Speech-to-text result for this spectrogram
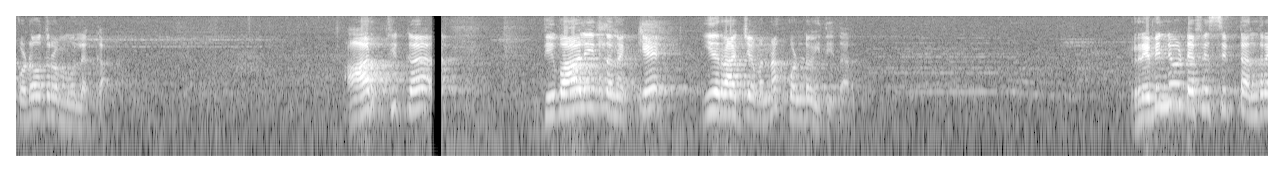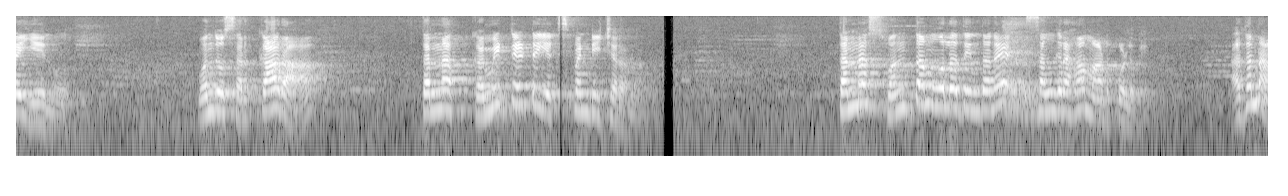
ಕೊಡೋದ್ರ ಮೂಲಕ ಆರ್ಥಿಕ ದಿವಾಳಿತನಕ್ಕೆ ಈ ರಾಜ್ಯವನ್ನು ಕೊಂಡೊಯ್ದಿದ್ದಾರೆ. ರೆವಿನ್ಯೂ ಡೆಫಿಸಿಟ್ ಅಂದರೆ ಏನು? ಒಂದು ಸರ್ಕಾರ ತನ್ನ ಕಮಿಟೆಡ್ ಎಕ್ಸ್ಪೆಂಡಿಚರನ್ನು ತನ್ನ ಸ್ವಂತ ಮೂಲದಿಂದನೇ ಸಂಗ್ರಹ ಮಾಡಿಕೊಳ್ಬೇಕು ಅದನ್ನು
